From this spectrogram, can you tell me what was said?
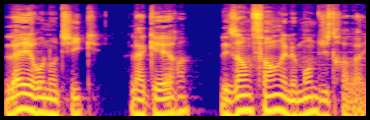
l'aéronautique, la guerre, les enfants et le monde du travail.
